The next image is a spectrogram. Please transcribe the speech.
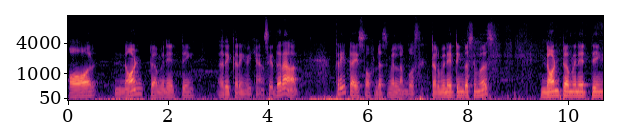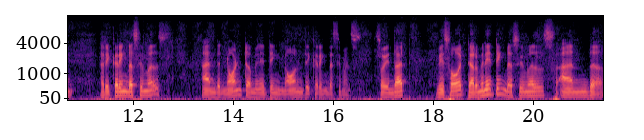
or non-terminating recurring we can say. There are three types of decimal numbers terminating decimals, non terminating recurring decimals and non terminating non recurring decimals. So, in that we saw terminating decimals and non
